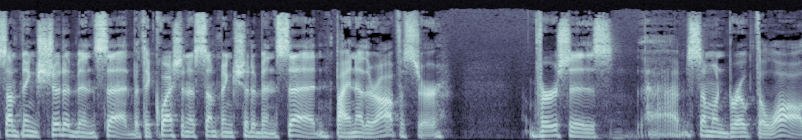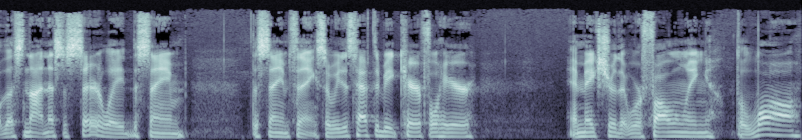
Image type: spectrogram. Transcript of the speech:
something should have been said. But the question is, something should have been said by another officer versus uh, someone broke the law. That's not necessarily the same the same thing. So we just have to be careful here and make sure that we're following the law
